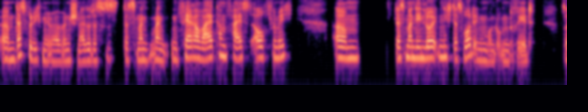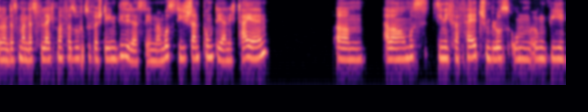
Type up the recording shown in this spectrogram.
Ähm, das würde ich mir immer wünschen. Also, das ist, dass man, man ein fairer Wahlkampf heißt auch für mich, ähm, dass man den Leuten nicht das Wort in den Mund umdreht, sondern dass man das vielleicht mal versucht zu verstehen, wie sie das sehen. Man muss die Standpunkte ja nicht teilen, ähm, aber man muss sie nicht verfälschen, bloß um irgendwie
